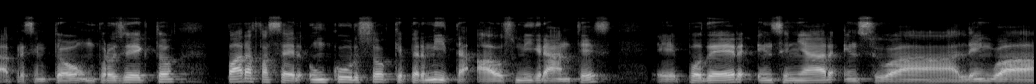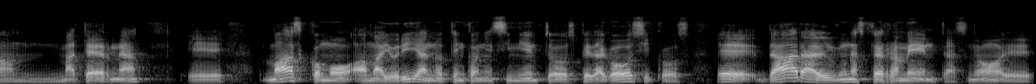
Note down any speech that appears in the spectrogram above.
apresentou um projeto para fazer um curso que permita aos migrantes eh, poder ensinar em sua língua materna, eh, mas como a maioria não tem conhecimentos pedagógicos, eh, dar algumas ferramentas, não? Eh,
